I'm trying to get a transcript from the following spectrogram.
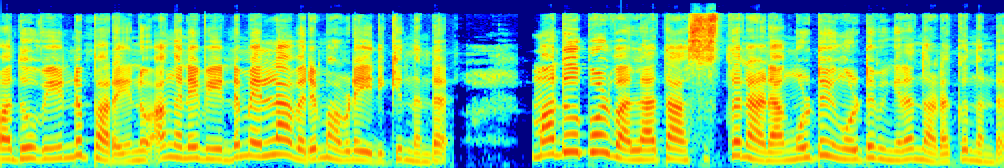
മധു വീണ്ടും പറയുന്നു. അങ്ങനെ വീണ്ടും എല്ലാവരും അവിടെ ഇരിക്കുന്നുണ്ട്. മധു ഇപ്പോൾ വല്ലാത്ത അസ്വസ്ഥനാണ്. അങ്ങോട്ടും ഇങ്ങോട്ടും ഇങ്ങനെ നടക്കുന്നുണ്ട്.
